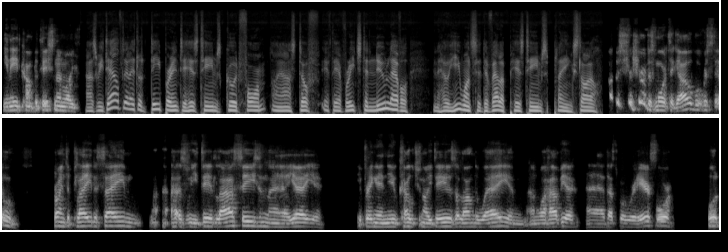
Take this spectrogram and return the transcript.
you need competition in life. As we delved a little deeper into his team's good form, I asked Duff if they have reached a new level and how he wants to develop his team's playing style. For sure, there's more to go, but we're still trying to play the same as we did last season. Uh, yeah, you you bring in new coaching ideas along the way and and what have you. Uh, that's what we're here for. But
